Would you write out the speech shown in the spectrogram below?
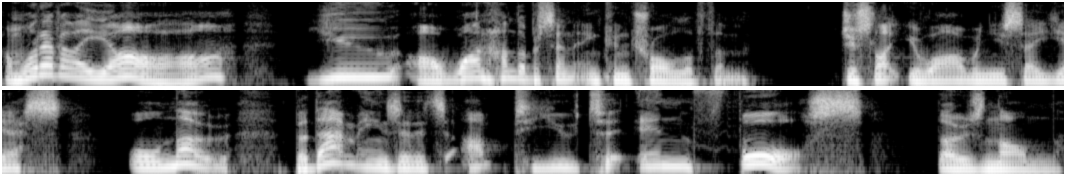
And whatever they are, you are 100% in control of them, just like you are when you say yes or no. But that means that it's up to you to enforce those non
